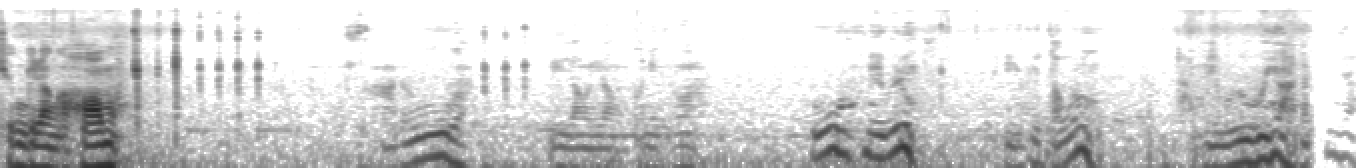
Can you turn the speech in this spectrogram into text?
ជើងគេឡើងក្រហម uh này luôn nhiều cái tàu luôn thằng nhiều vui vui à thật nha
